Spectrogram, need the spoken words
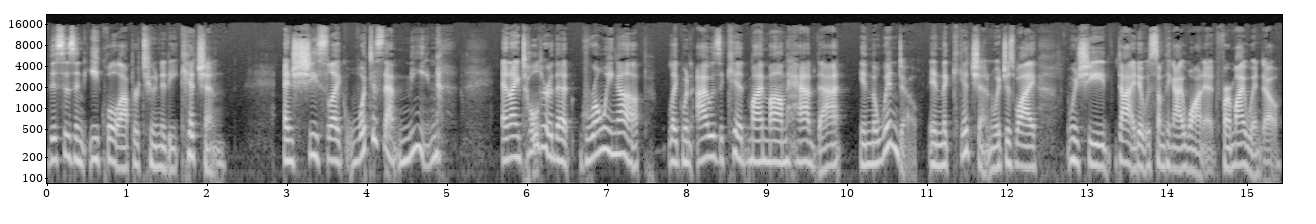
"This is an equal opportunity kitchen," and she's like, "What does that mean?" And I told her that growing up, like when I was a kid, my mom had that in the window in the kitchen, which is why when she died, it was something I wanted for my window.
